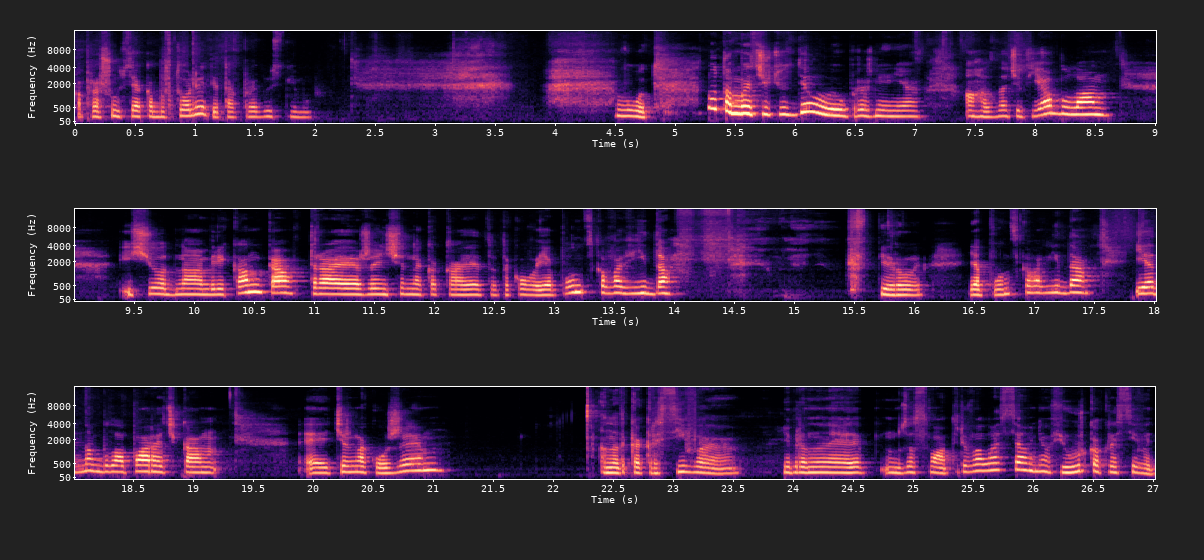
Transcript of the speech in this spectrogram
попрошусь якобы в туалет и так пройду сниму. Вот. Ну, там мы чуть-чуть сделали упражнения. Ага, значит, я была, еще одна американка, вторая женщина какая-то такого японского вида. Первый японского вида. И одна была парочка э, чернокожая. Она такая красивая. Я прям на неї ну, засматривалась. У нее фигурка красивая.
